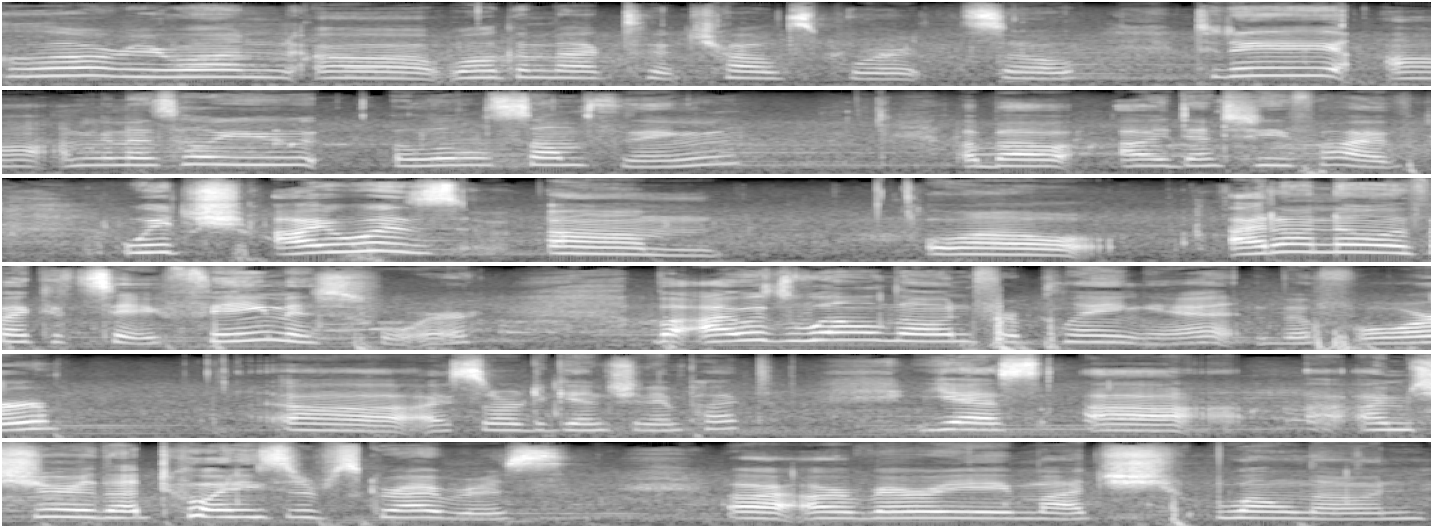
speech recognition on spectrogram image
Hello everyone, uh, welcome back to Child Support. So today uh, I'm gonna tell you a little something about Identity 5, which I was, um, well, I don't know if I could say famous for, but I was well known for playing it before uh, I started Genshin Impact. Yes, uh, I'm sure that 20 subscribers are, are very much well known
